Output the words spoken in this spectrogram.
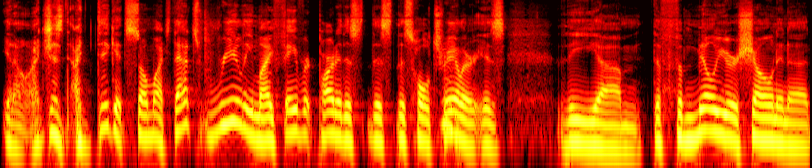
you know, I just I dig it so much. That's really my favorite part of this this this whole trailer is the um the familiar shown in a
